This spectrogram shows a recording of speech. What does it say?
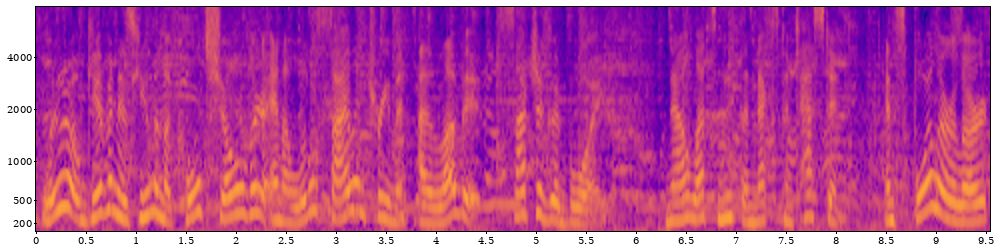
Pluto giving his human the cold shoulder and a little silent treatment. I love it. Such a good boy. Now let's meet the next contestant. And spoiler alert,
